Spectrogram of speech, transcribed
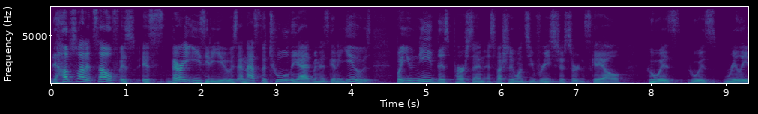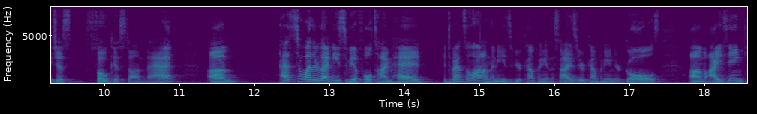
the HubSpot itself is is very easy to use, and that's the tool the admin is going to use. But you need this person, especially once you've reached a certain scale, who is who is really just focused on that. Um, As to whether that needs to be a full time head, it depends a lot on the needs of your company and the size of your company and your goals. Um, I think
